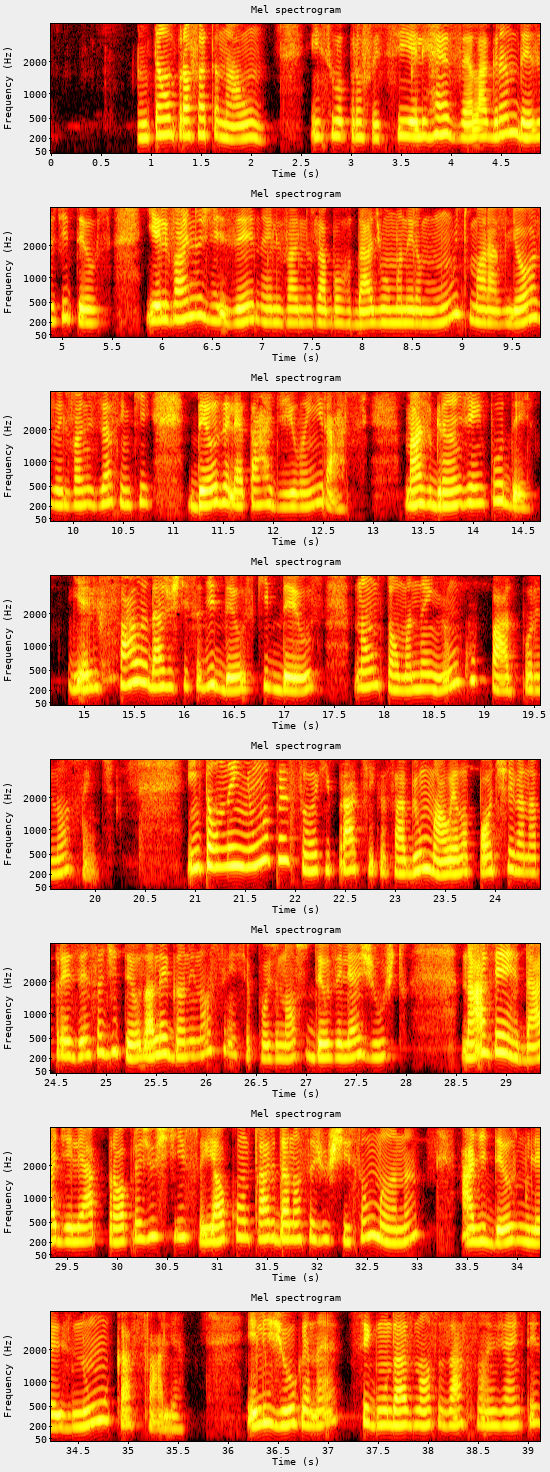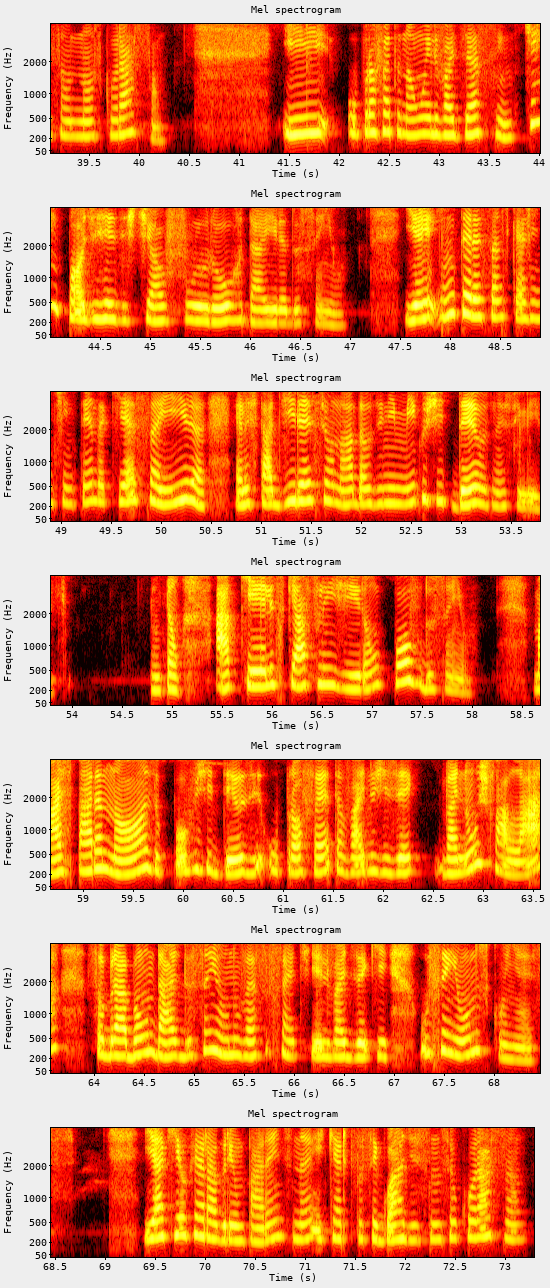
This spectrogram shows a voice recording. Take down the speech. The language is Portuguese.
Então, o profeta Naum, em sua profecia, ele revela a grandeza de Deus. E ele vai nos dizer, né, ele vai nos abordar de uma maneira muito maravilhosa, ele vai nos dizer assim que Deus ele é tardio em irar-se, mas grande em poder. E ele fala da justiça de Deus, que Deus não toma nenhum culpado por inocente. Então, nenhuma pessoa que pratica, sabe, o mal, ela pode chegar na presença de Deus alegando inocência, pois o nosso Deus, ele é justo. Na verdade, ele é a própria justiça, e ao contrário da nossa justiça humana, a de Deus, mulheres, nunca falha. Ele julga, né, segundo as nossas ações e a intenção do nosso coração. E o profeta Naum, ele vai dizer assim: quem pode resistir ao furor da ira do Senhor? E é interessante que a gente entenda que essa ira, ela está direcionada aos inimigos de Deus nesse livro. Então, aqueles que afligiram o povo do Senhor. Mas para nós, o povo de Deus, o profeta vai nos dizer, vai nos falar sobre a bondade do Senhor no verso 7. E ele vai dizer que o Senhor nos conhece. E aqui eu quero abrir um parênteses, né? E quero que você guarde isso no seu coração.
